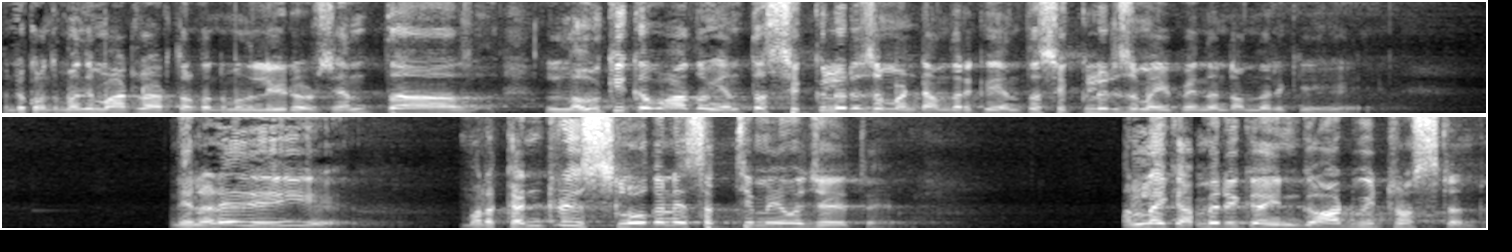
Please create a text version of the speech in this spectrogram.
అంటే కొంతమంది మాట్లాడుతారు కొంతమంది లీడర్స్ ఎంత లౌకికవాదం ఎంత సెక్యులరిజం అంటే అందరికీ ఎంత సెక్యులరిజం అయిపోయిందంటే అందరికీ నేను అనేది మన కంట్రీ స్లోగనే సత్యమేవ జయతే. Unlike America in God we trust అంట.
